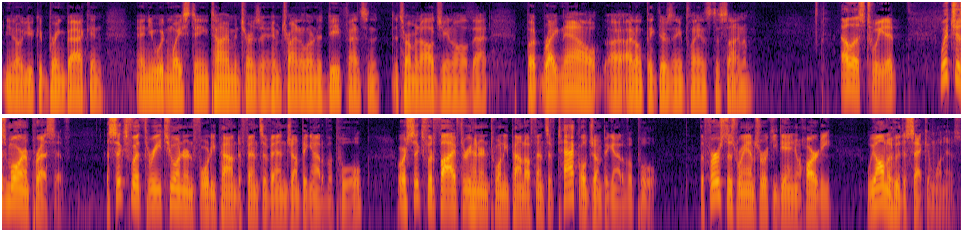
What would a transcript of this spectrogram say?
you know you could bring back and and you wouldn't waste any time in terms of him trying to learn the defense and the, the terminology and all of that. But right now, uh, I don't think there's any plans to sign him. Ellis tweeted, "Which is more impressive, a six foot three, two hundred and forty pound defensive end jumping out of a pool, or a six foot five, three hundred and twenty pound offensive tackle jumping out of a pool?" The first is Rams rookie Daniel Hardy. We all know who the second one is.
